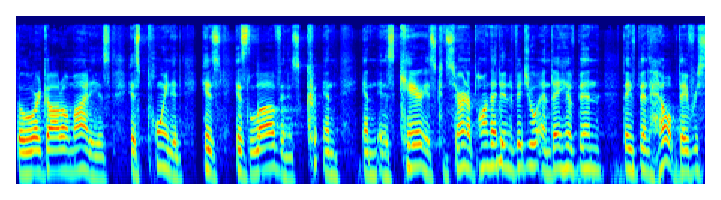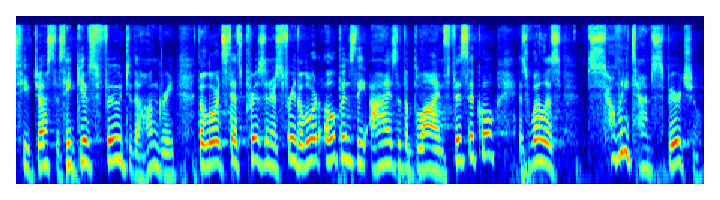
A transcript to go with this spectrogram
The Lord God Almighty has, has pointed his, his love and his, and, and his care, his concern upon that individual, and they have been, they've been helped. They've received justice. He gives food to the hungry. The Lord sets prisoners free. The Lord opens the eyes of the blind, physical as well as so many times spiritual.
